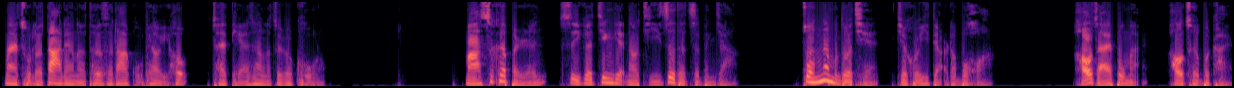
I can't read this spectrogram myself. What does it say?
卖出了大量的特斯拉股票以后，才填上了这个窟窿。马斯克本人是一个经典到极致的资本家，赚那么多钱，结果一点都不花，豪宅不买，豪车不开，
